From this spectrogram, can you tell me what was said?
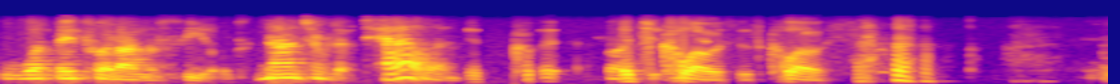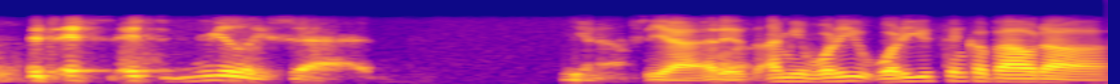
what they put on the field, not in terms of talent. It's it's close. It's close. it's it's it's really sad. You know. Yeah, it is. I mean, what do you what do you think about uh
